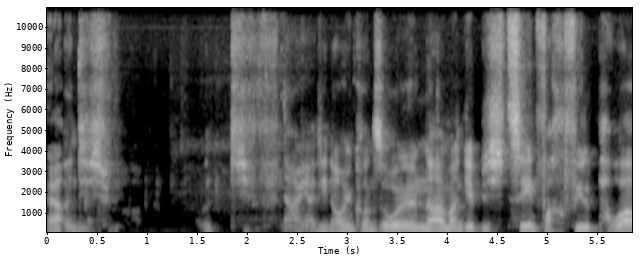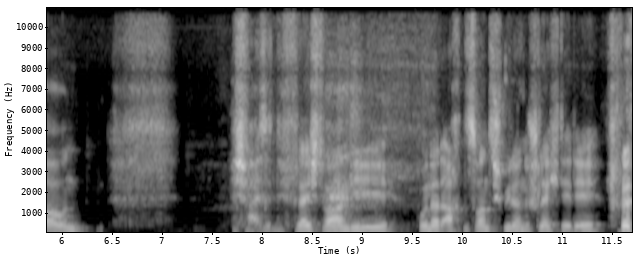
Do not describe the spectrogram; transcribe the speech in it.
ja. Und ich, und die, naja, die neuen Konsolen haben angeblich zehnfach viel Power und ich weiß es nicht, vielleicht waren die 128 Spieler eine schlechte Idee.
